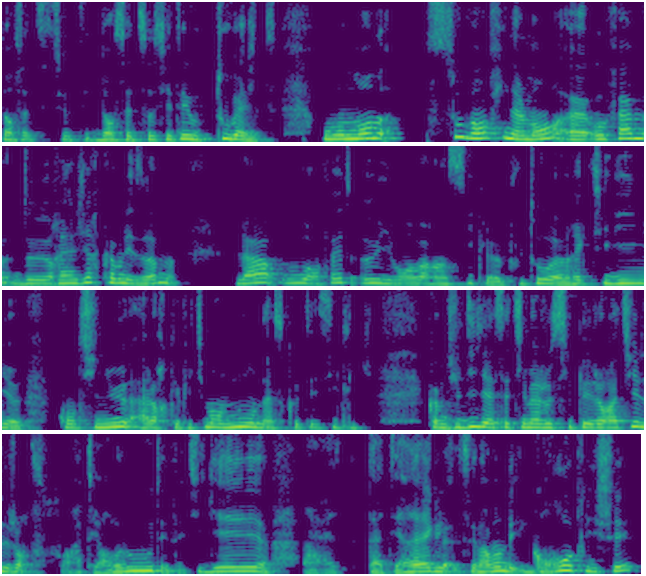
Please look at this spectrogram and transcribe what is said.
dans cette, dans cette société où tout va vite, où on demande souvent finalement euh, aux femmes de réagir comme les hommes. Là où, en fait, eux, ils vont avoir un cycle plutôt euh, rectiligne, continu, alors qu'effectivement, nous, on a ce côté cyclique. Comme tu dis, il y a cette image aussi péjorative de genre, ah, t'es relou, t'es fatigué, ah, t'as tes règles. C'est vraiment des gros clichés.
